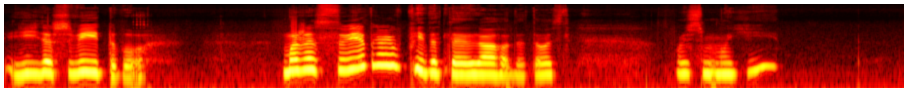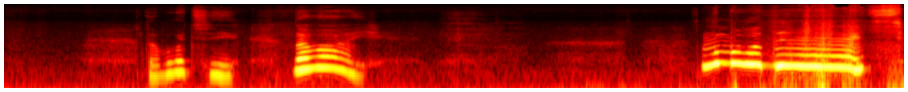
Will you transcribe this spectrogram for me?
Їдь до світру. Може, з світрою підете лагодити? Ось, ось мої. Доброці. Давай. Ну, молодець.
